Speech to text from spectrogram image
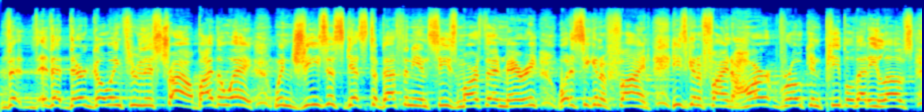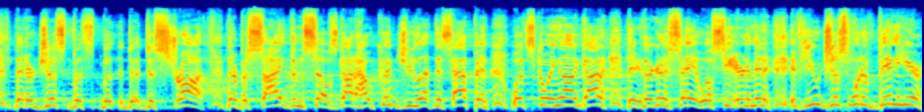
that, that they're going through this trial. By the way, when Jesus gets to Bethany and sees Martha and Mary, what is he going to find? He's going to find heartbroken people that he loves that are just distraught. They're beside themselves. God, how could you let this happen? What's going on? God, they're, they're going to say it. We'll see it here in a minute. If you just would have been here,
